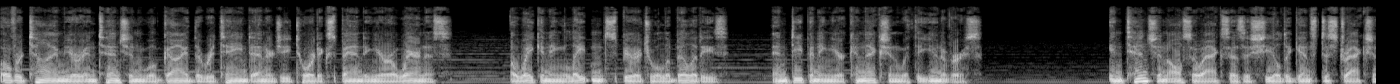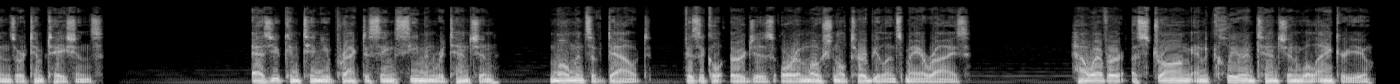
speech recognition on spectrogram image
Over time, your intention will guide the retained energy toward expanding your awareness, awakening latent spiritual abilities, and deepening your connection with the universe. Intention also acts as a shield against distractions or temptations. As you continue practicing semen retention, moments of doubt, physical urges, or emotional turbulence may arise. However, a strong and clear intention will anchor you,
